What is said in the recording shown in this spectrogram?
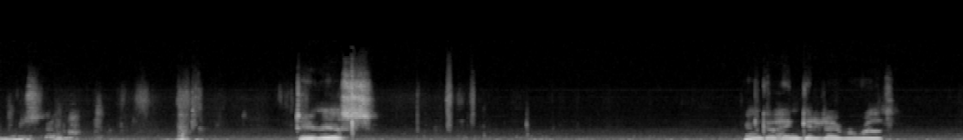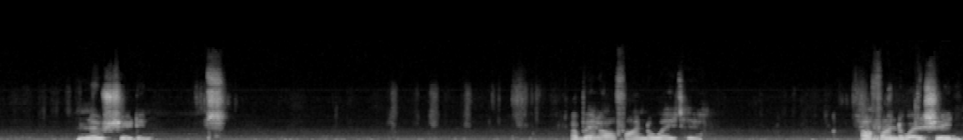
I'm just going to do this. And go ahead and get it over with. No shading. I bet I'll find a way to. I'll find a way to shade.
